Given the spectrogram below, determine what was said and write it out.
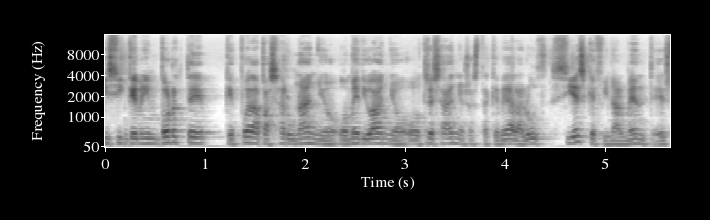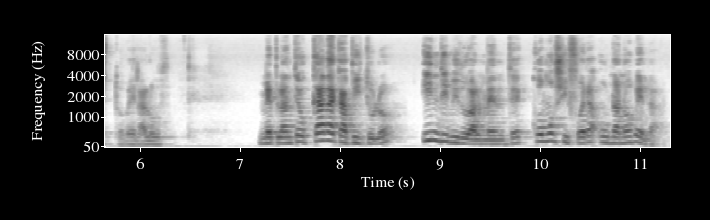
y sin que me importe que pueda pasar un año o medio año o tres años hasta que vea la luz, si es que finalmente esto ve la luz, me planteo cada capítulo individualmente como si fuera una novela.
